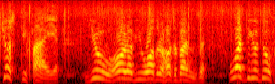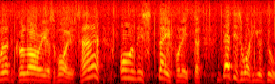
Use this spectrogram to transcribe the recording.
justified. You, all of you other husbands, what do you do for that glorious voice, huh? Only stifle it. That is what you do.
